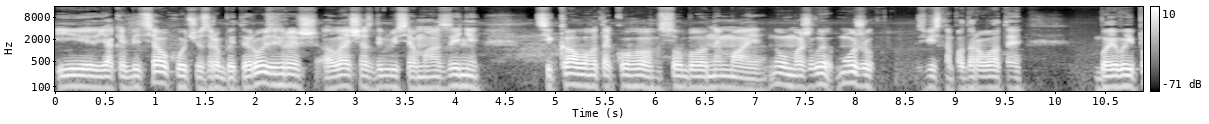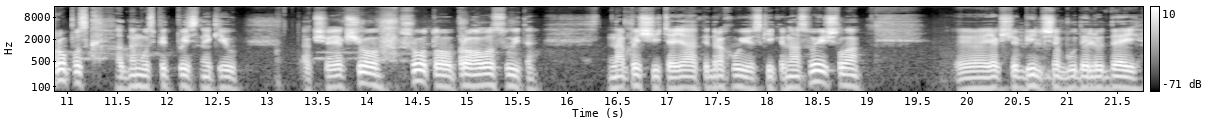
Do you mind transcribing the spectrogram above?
І як обіцяв, хочу зробити розіграш, але зараз дивлюся в магазині. Цікавого такого особого немає. Ну, можливо, можу, звісно, подарувати бойовий пропуск одному з підписників. Так що, якщо що, то проголосуйте. Напишіть, а я підрахую, скільки в нас вийшло. Е, Якщо більше буде людей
